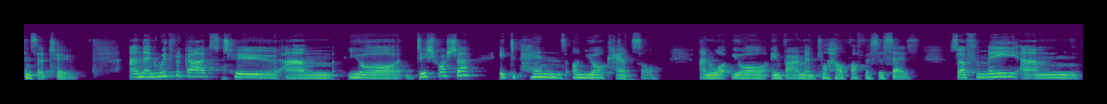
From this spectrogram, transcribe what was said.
instead of two. And then with regards to um, your dishwasher, it depends on your council and what your environmental health officer says. So for me, um,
